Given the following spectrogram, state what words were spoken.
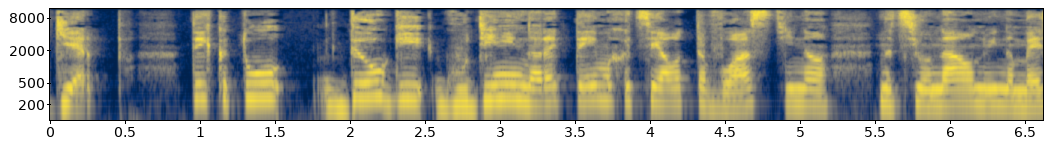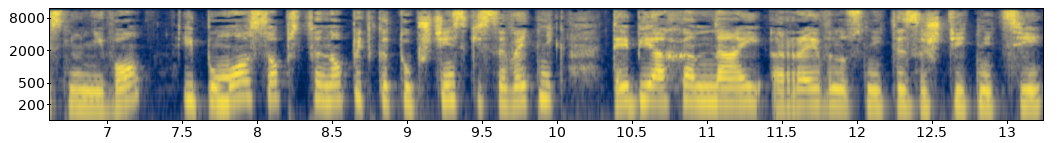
ГЕРБ, тъй като дълги години наред те имаха цялата власт и на национално и на местно ниво. И по моя собствен опит като общински съветник, те бяха най-ревностните защитници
